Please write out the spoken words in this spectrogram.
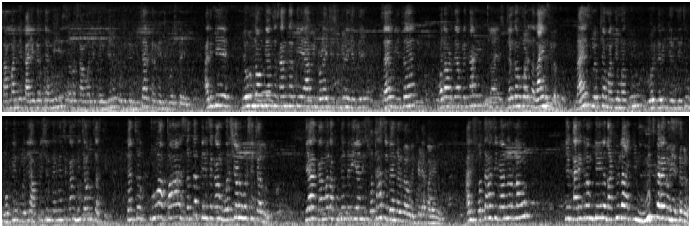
सामान्य कार्यकर्त्यांनी सर्वसामान्य जनतेने कुठेतरी विचार करण्याची गोष्ट आहे. आणि ते येऊन जाऊन त्यांचं सांगतात की आम्ही डोळ्याचे शिबिर घेतले. साहेब इथं मला वाटतं आपलं काय. जंगम लायन्स क्लब लायन्स क्लबच्या माध्यमातून गोरगरीब जनतेचं मोफतमध्ये ऑपरेशन करण्याचं काम हे चालूच असते. त्यांचं पूर्वापार सतत त्यांचं काम वर्षानुवर्ष चालू. त्या कामाला कुठेतरी यांनी स्वतःच बॅनर लावले खेड्यापाड्याने. आणि स्वतःचे बॅनर लावून ते कार्यक्रम त्याने दाखविला की मीच करायलो हे सगळं.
